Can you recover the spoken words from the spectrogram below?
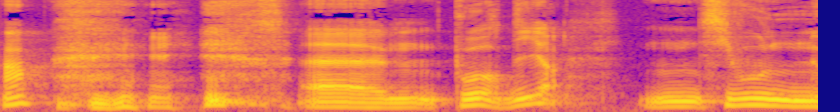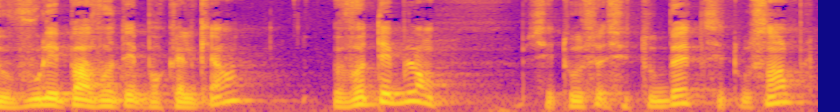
hein euh, pour dire, si vous ne voulez pas voter pour quelqu'un, votez blanc. C'est tout, tout bête, c'est tout simple.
